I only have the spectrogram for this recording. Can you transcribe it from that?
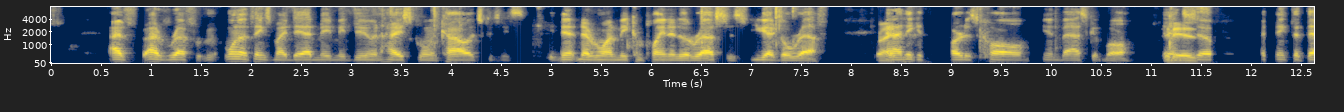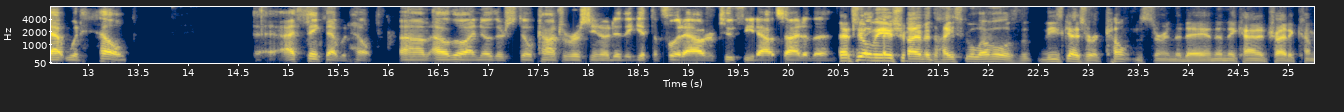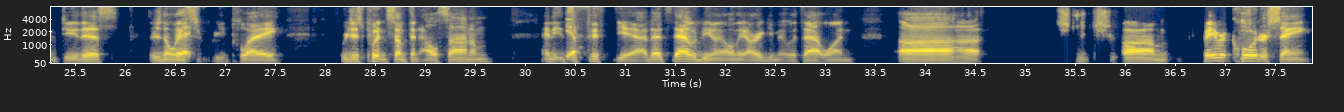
I've I've ref one of the things my dad made me do in high school and college because he's he never wanted me complaining to the refs is you got to go ref, right. and I think it's the hardest call in basketball. It and is. So I think that that would help. I think that would help. Um, although I know there's still controversy. You know, did they get the foot out or two feet outside of the? That's the only issue I have at the high school level is that these guys are accountants during the day, and then they kind of try to come do this. There's no Right. instant replay. We're just putting something else on them, and it's Yeah. a fifth. Yeah, that's that would be my only argument with that one. Uh, um, favorite quote or saying?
